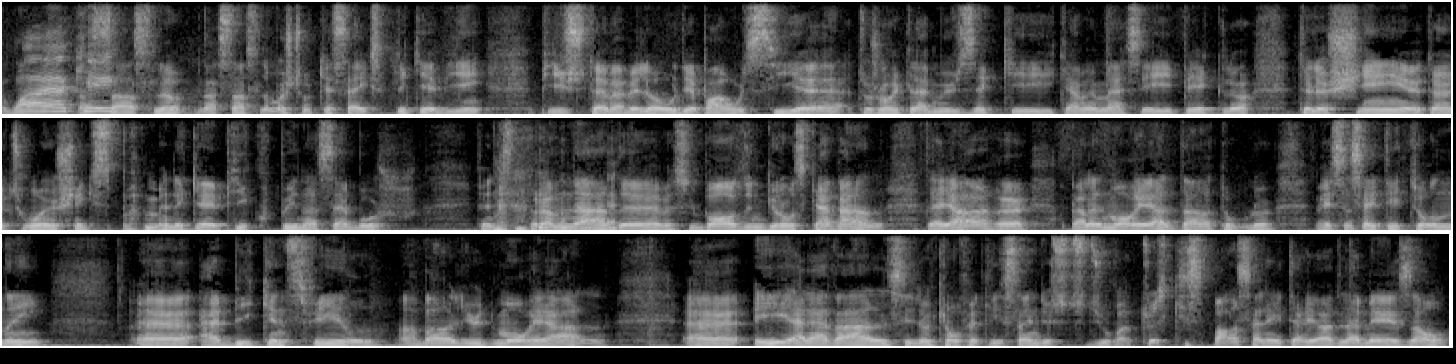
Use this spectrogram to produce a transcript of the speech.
Ouais, ok. Dans ce sens-là, dans ce sens-là, moi je trouve que ça expliquait bien. Puis justement, ben là au départ aussi, euh, toujours avec la musique qui est quand même assez épique là, t'as le chien, euh, t'as un, tu vois un chien qui se promène avec un pied coupé dans sa bouche. Fait une petite promenade euh, sur le bord d'une grosse cabane. D'ailleurs, euh, on parlait de Montréal tantôt, là. Ben ça, ça a été tourné euh, à Beaconsfield, en banlieue de Montréal. Euh, et à Laval, c'est là qu'ils ont fait les scènes de studio. Alors, tout ce qui se passe à l'intérieur de la maison,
